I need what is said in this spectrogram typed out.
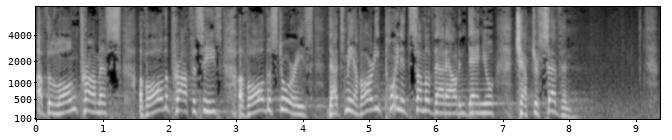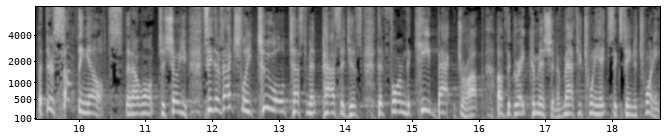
of the long promise of all the prophecies, of all the stories. That's me. I've already pointed some of that out in Daniel chapter 7. But there's something else that I want to show you. See, there's actually two Old Testament passages that form the key backdrop of the Great Commission of Matthew 28, 16 to 20.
